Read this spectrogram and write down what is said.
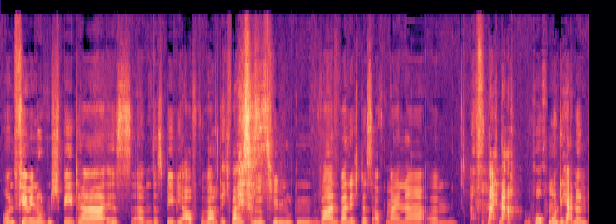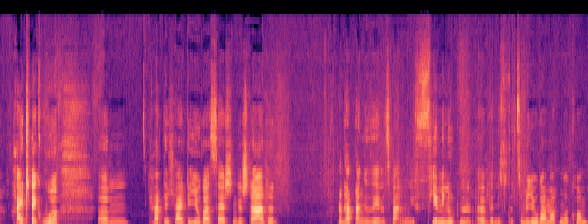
und vier Minuten später ist ähm, das Baby aufgewacht. Ich weiß, dass es vier Minuten waren, weil ich das auf meiner, ähm, auf meiner hochmodernen Hightech-Uhr ähm, hatte ich halt die Yoga-Session gestartet und habe dann gesehen, es waren irgendwie vier Minuten, äh, bin ich zum Yoga machen gekommen.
